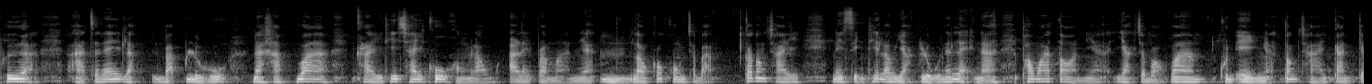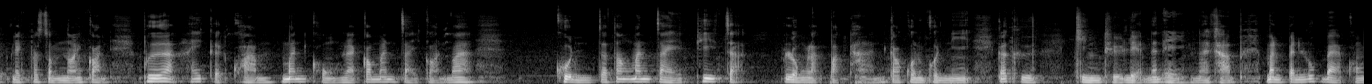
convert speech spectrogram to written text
เพื่ออาจจะได้แบบรู้นะครับว่าใครที่ใช่คู่ของเราอะไรประมาณเนี้ยอืมเราก็คงจะแบบ ก็ต้องใช้ในสิ่งที่เราอยากรู้นั่นแหละนะ เพราะว่าตอนนี้อยากจะบอกว่าคุณเองอะต้องใช้การเก็บเล็กผสมน้อยก่อน เพื่อให้เกิดความมั่นคงและก็มั่นใจก่อนว่า คุณจะต้องมั่นใจที่จะลงหลักปักฐานกับคนคนนี้ก็คือคิงถือเหรียญนั่นเองนะครับ มันเป็นรูปแบบของ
